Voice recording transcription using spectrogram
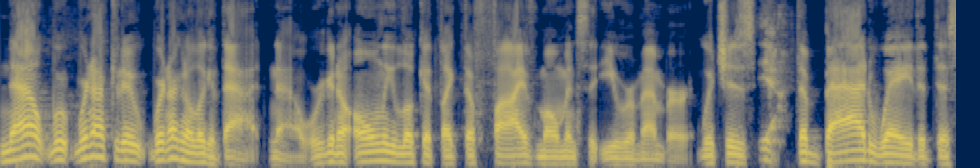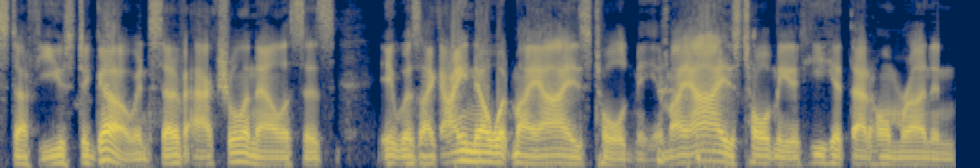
now we're, we're not gonna we're not gonna look at that now. We're gonna only look at like the five moments that you remember, which is Yeah. the bad way that this stuff used to go. Instead of actual analysis, it was like I know what my eyes told me, and my eyes told me that he hit that home run and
